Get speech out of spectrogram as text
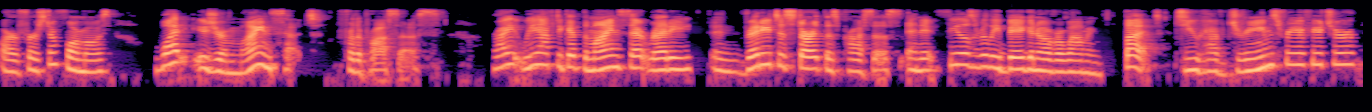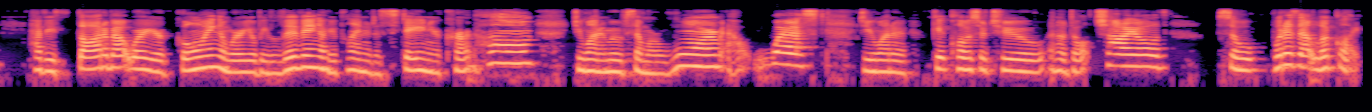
are first and foremost, what is your mindset for the process? Right? We have to get the mindset ready and ready to start this process. And it feels really big and overwhelming. But do you have dreams for your future? Have you thought about where you're going and where you'll be living? Are you planning to stay in your current home? Do you want to move somewhere warm out west? Do you want to get closer to an adult child? So, what does that look like?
